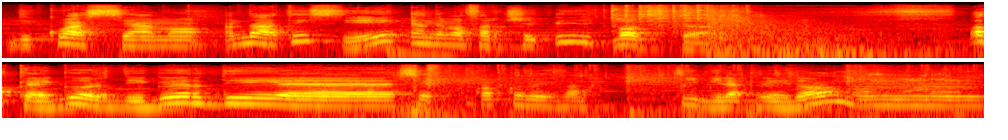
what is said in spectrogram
di qua siamo andati, sì, e andiamo a farci il bot. Ok, Gordi, Gordi è... sì, qualcosa di fattibile credo. Non,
